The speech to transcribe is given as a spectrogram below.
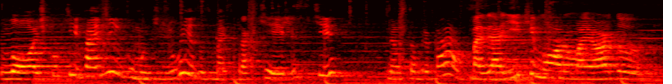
Lógico que vai vir com muitos juízos, mas para aqueles que não estão preparados. Mas é aí que mora o maior do-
